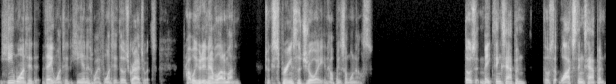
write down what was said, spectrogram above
he wanted, they wanted, he and his wife wanted those graduates, probably who didn't have a lot of money, to experience the joy in helping someone else. Those that make things happen, those that watch things happen,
